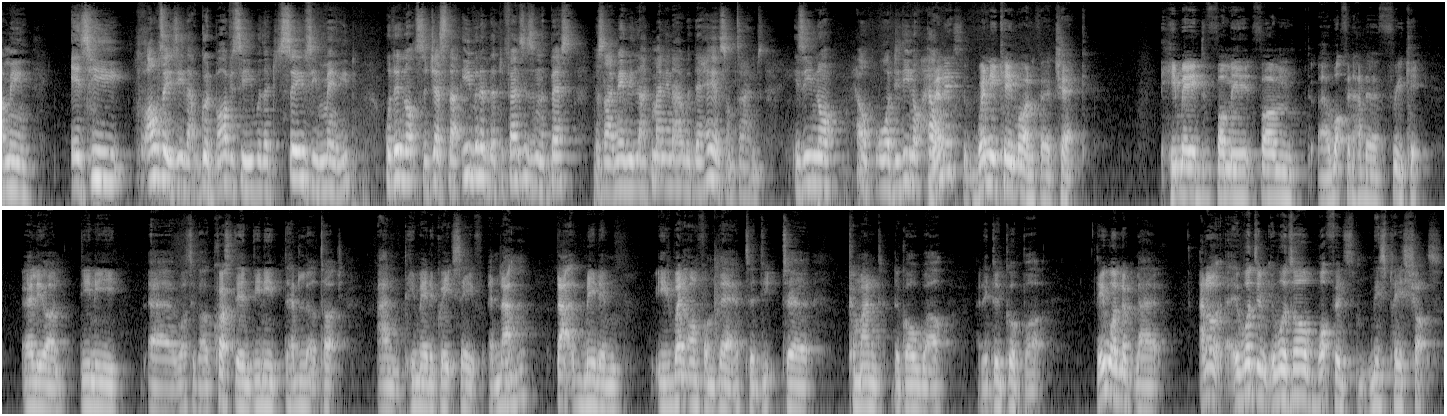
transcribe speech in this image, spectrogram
I mean, is he? I won't say is he that good, but obviously with the saves he made, would it not suggest that even if the defense isn't the best, it's like maybe like Man United with the hair sometimes, is he not help or did he not help? When, when he came on for a Cech, he made from me from uh, Watford had a free kick early on. Deeney, uh, what's it called? Crossed in. Deeney had a little touch, and he made a great save, and that Mm-hmm. that made him. He went on from there to to command the goal well, and he did good. But they won the like. I don't. It wasn't. It was all Watford's misplaced shots.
